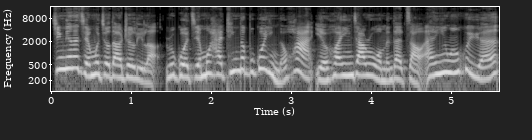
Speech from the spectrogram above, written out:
今天的节目就到这里了。如果节目还听得不过瘾的话，也欢迎加入我们的早安英文会员。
